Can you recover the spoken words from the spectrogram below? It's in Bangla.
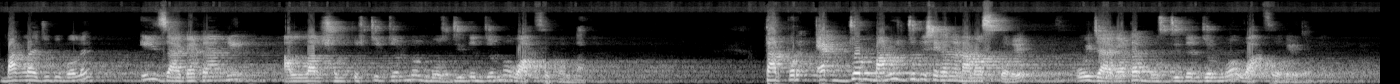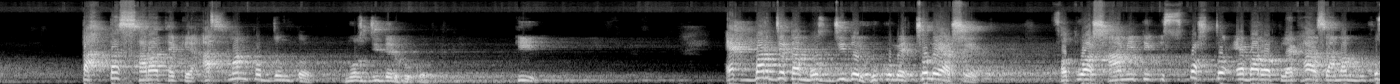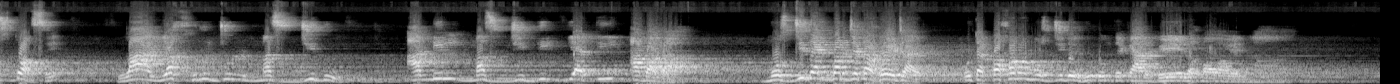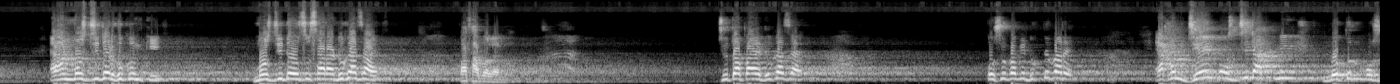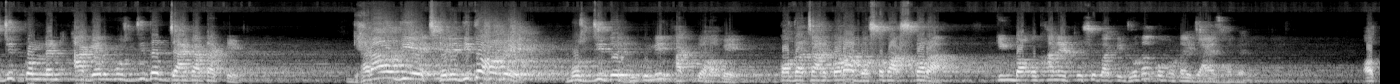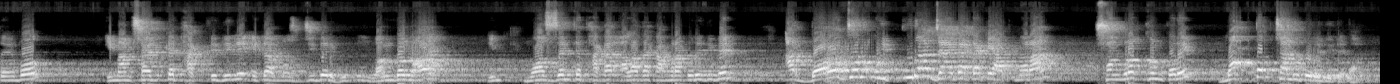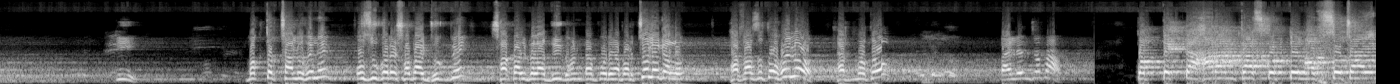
বাংলায় যদি বলে, এই জায়গাটা আমি আল্লাহর সন্তুষ্টির জন্য, মসজিদের জন্য ওয়াকফ করলাম তারপর একজন মানুষ যদি সেখানে নামাজ পড়ে, ওই জায়গাটা মসজিদের জন্য ওয়াকফ হয়ে যাবে। তাহতা সারা থেকে আসমান পর্যন্ত মসজিদের হুকুম। কি? একবার যেটা মসজিদের হুকুমে চলে আসে, ফতুয়া স্বামীতে স্পষ্ট এবারত লেখা আছে, আমার মুখস্থ আছে, লা ইয়াখরুজুল মসজিদু আনিল আবাদা। মসজিদ একবার যেটা হয়ে যায়, ওটা কখনো মসজিদের হুকুম থেকে আর বের হয় না। এখন মসজিদের হুকুম কি? মসজিদে উঁচু সারা ঢুকা যায়? কথা বলে না। জুতা পায়ে ঢুকা যায়? পশু পাখি ঢুকতে পারে? এখন যে মসজিদ আপনি নতুন মসজিদ করলেন, আগের মসজিদের জায়গাটাকে ঘেরাও দিয়ে ছেড়ে দিতে হবে। মসজিদের হুকুমে থাকতে হবে। কদাচার করা, বসবাস করা, কিংবা ওখানে পশু পাখি ঢোকা কোনোটাই জায়জ হবে না। অতএব ইমাম সাহেবকে থাকতে দিলে এটা মসজিদের হুকুম লঙ্ঘন হয়। মোয়াজ্জেনকে থাকার আলাদা কামরা করে দিবেন। আর বড়জন ওই পুরা জায়গাটাকে আপনারা সংরক্ষণ করে মক্তব চালু করে দিতে পারেন কি? মক্তব চালু হলে পশু করে সবাই ঢুকবে, সকালবেলা দুই ঘণ্টা পরে আবার চলে গেল। হেফাজত হইল? হেদমত? পাইলেন জবাব। প্রত্যেকটা হারাম কাজ করতে নফস চায়।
